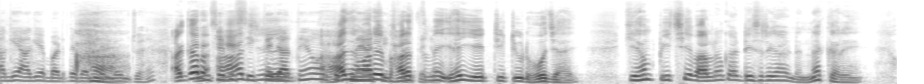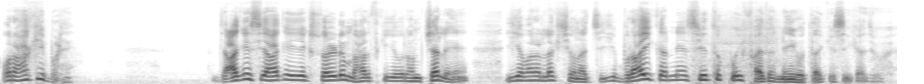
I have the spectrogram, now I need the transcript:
आगे आगे बढ़ते बढ़ते हाँ, लोग जो है अगर आज सीखते जाते हैं और आज हमारे भारत में यही एटीट्यूड हो जाए कि हम पीछे वालों का डिसरिगार्ड न करें और आगे बढ़ें। आगे से आगे एक स्वर्णिम भारत की ओर हम चलें ये हमारा लक्ष्य होना चाहिए। बुराई करने से तो कोई फ़ायदा नहीं होता किसी का जो है।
